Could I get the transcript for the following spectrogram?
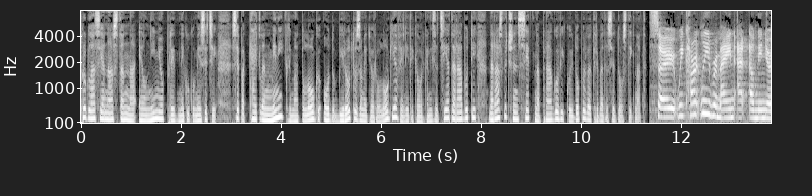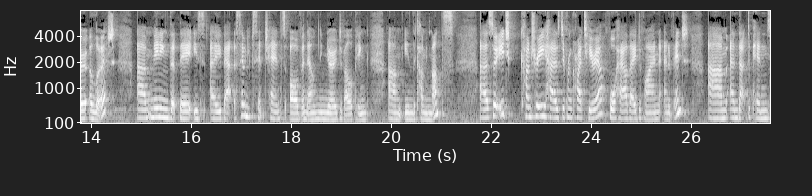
прогласија настан на Ел Ниньо пред неколку месеци. Сепак Кайтлен Мини, климатолог од Бирото за метеорологија, вели дека организацијата работи на различен сет на прагови кои допрва треба да се достигнат. So we currently remain at El Nino alert, um, meaning that there is a, about a 70% chance of an El Nino developing um, in the coming months. Uh, so each country has different criteria for how they define an event, um, and that depends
